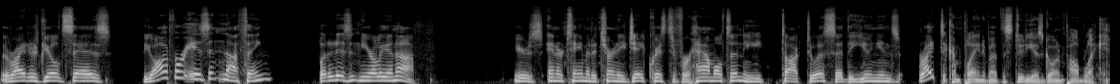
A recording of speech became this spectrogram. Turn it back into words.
The Writers Guild says the offer isn't nothing, but it isn't nearly enough. Here's entertainment attorney Jay Christopher Hamilton. He talked to us, said the union's right to complain about the studios going public.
